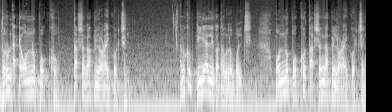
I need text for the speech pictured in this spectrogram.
ধরুন একটা অন্য পক্ষ, তার সঙ্গে আপনি লড়াই করছেন। আমি খুব ক্লিয়ারলি কথাগুলো বলছি। অন্য পক্ষ তার সঙ্গে আপনি লড়াই করছেন।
